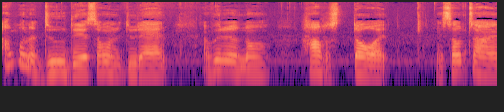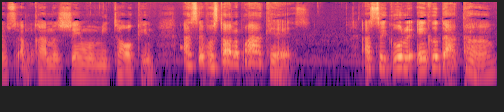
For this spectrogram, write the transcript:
I want to do this, I want to do that. I really don't know how to start. And sometimes I'm kind of ashamed of me talking. I said, well, start a podcast. I said, go to anchor.com.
